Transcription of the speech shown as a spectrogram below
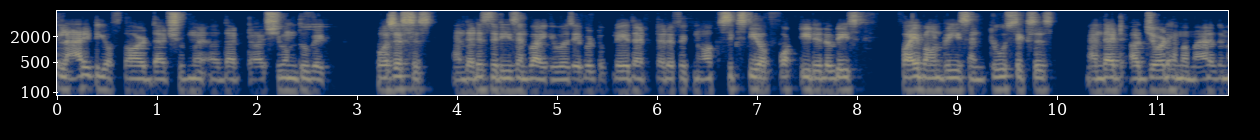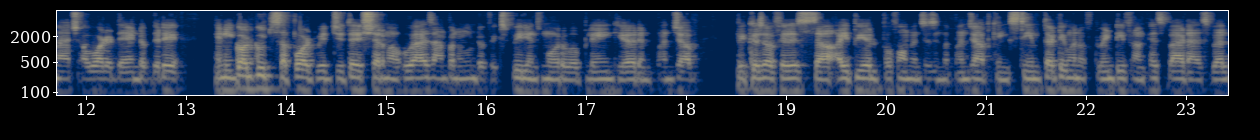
clarity of thought that Shubman, uh, that uh, Shivam Dube possesses. And that is the reason why he was able to play that terrific knock 60 of 40 deliveries, five boundaries, and two sixes. And that adjured him a man of the match award at the end of the day. And he got good support with Jitesh Sharma, who has ample amount of experience, moreover, playing here in Punjab because of his uh, IPL performances in the Punjab Kings team, 31 of 20 from his bat as well.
